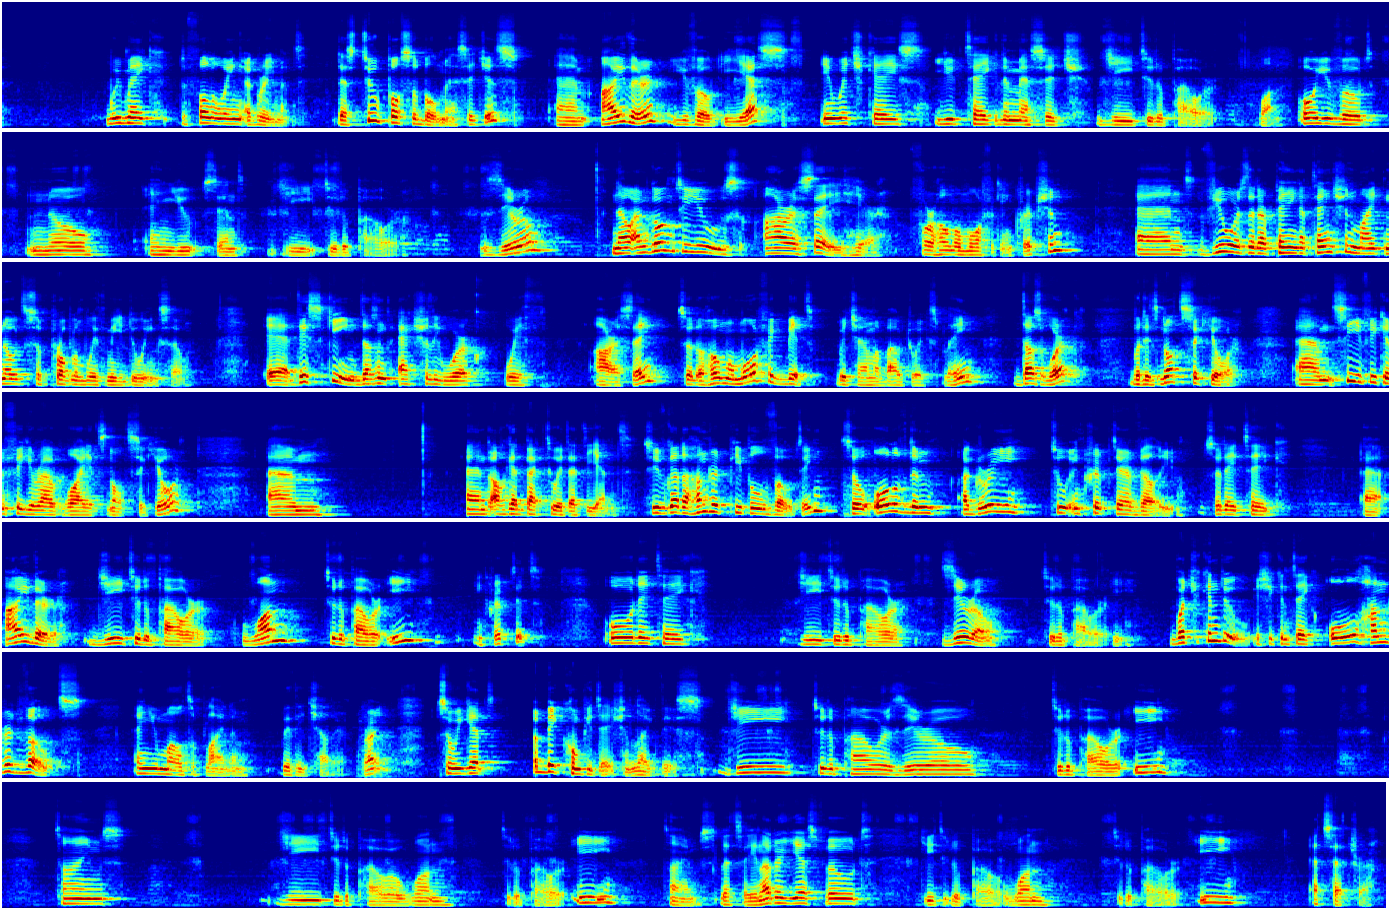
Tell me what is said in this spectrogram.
we make the following agreement. There's two possible messages. Um, either you vote yes, in which case you take the message g to the power 1, or you vote no and you send g to the power 0, now I'm going to use RSA here for homomorphic encryption, and viewers that are paying attention might notice a problem with me doing so. Uh, this scheme doesn't actually work with RSA, so the homomorphic bit, which I'm about to explain, does work, but it's not secure. Um, see if you can figure out why it's not secure. Um, and I'll get back to it at the end. So you've got 100 people voting, so all of them agree to encrypt their value. So they take uh, either g to the power 1 to the power e, encrypted, or they take g to the power 0 to the power e. What you can do is you can take all 100 votes and you multiply them with each other, right? So we get a big computation like this. g to the power 0 to the power e times g to the power 1 to the power e times, let's say, another yes vote, g to the power 1 to the power e, etc.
